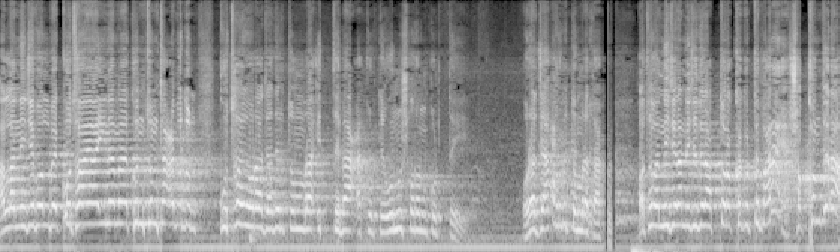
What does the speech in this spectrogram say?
আল্লাহ নিজে বলবে, কোথায় আইনামা কুনতুম তা'বুদুন? কোথায় ওরা যাদের তোমরা ইত্তেবা করতে, অনুসরণ করতে? ওরা যা করবে তোমরা তা অথবা নিজেরা নিজেদের আত্মরক্ষা করতে পারে? সক্ষম তারা?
